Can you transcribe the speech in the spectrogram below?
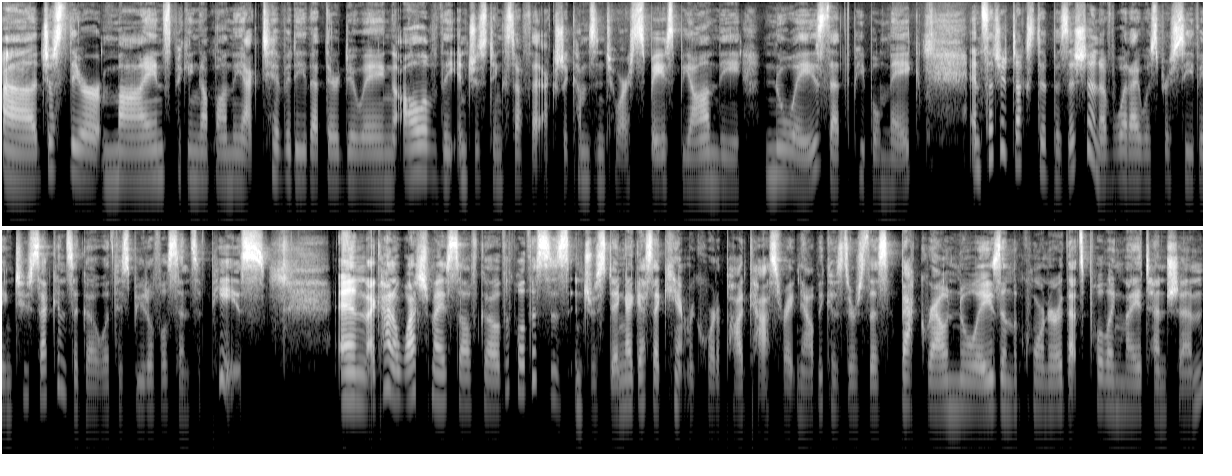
uh, just their minds picking up on the activity that they're doing, all of the interesting stuff that actually comes into our space beyond the noise that the people make. And such a juxtaposition of what I was perceiving two seconds ago with this beautiful sense of peace. And I kind of watched myself go, well, this is interesting. I guess I can't record a podcast right now because there's this background noise in the corner that's pulling my my attention.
